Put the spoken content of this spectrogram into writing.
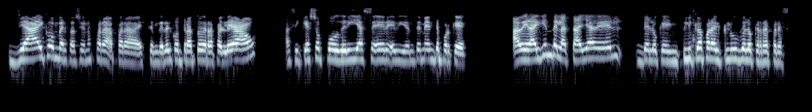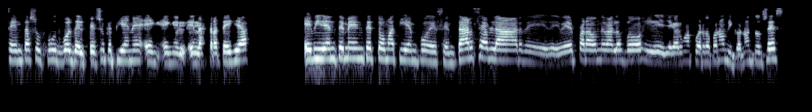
ya hay conversaciones para, extender el contrato de Rafael Leao, así que eso podría ser evidentemente porque, a ver, alguien de la talla de él, de lo que implica para el club, de lo que representa su fútbol, del peso que tiene en, la estrategia, evidentemente toma tiempo de sentarse a hablar, de, de, ver para dónde van los dos y de llegar a un acuerdo económico, ¿no? Entonces,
